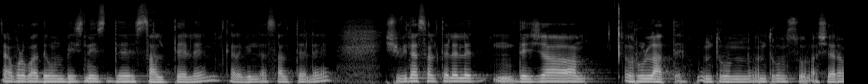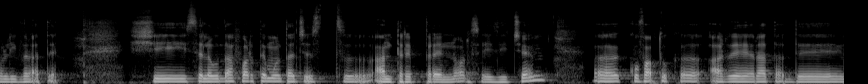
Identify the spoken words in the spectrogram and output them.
Era vorba de un business de saltele, care vindea saltele și vindea saltelele deja rulate într-un, într-un sul, așa erau livrate. Și se lăuda foarte mult acest uh, antreprenor, să zicem, uh, cu faptul că are rata de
